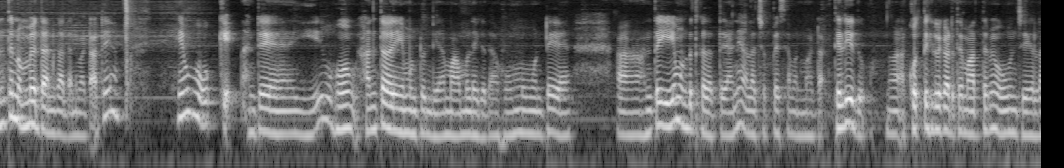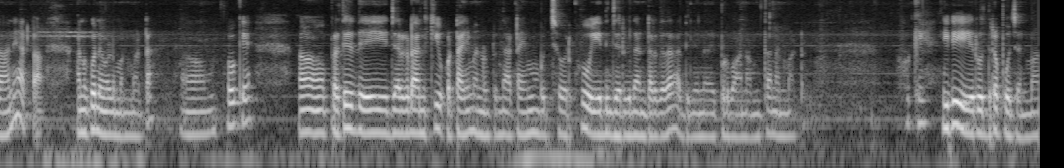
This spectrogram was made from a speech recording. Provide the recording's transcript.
అంత నమ్మేదాన్ని కాదనమాట. అంటే ఏమో ఓకే. అంటే ఏ హోమ్ అంత ఏముంటుంది? మామూలే కదా. హోమం అంటే అంత ఏం ఉండదు కదా అత్తయ్య అని అలా చెప్పేసామన్నమాట తెలియదు కొత్త ఇల్లు కడితే మాత్రమే హోమం చేయాలా అని అట్లా అనుకునేవాళ్ళం అనమాట ఓకే. ప్రతిదీ జరగడానికి ఒక టైం అని ఉంటుంది. ఆ టైం వచ్చే వరకు ఏది జరగదు అంటారు కదా అది నేను ఇప్పుడు బాగా నమ్ముతానమాట ఓకే. ఇది రుద్ర పూజ అనమా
